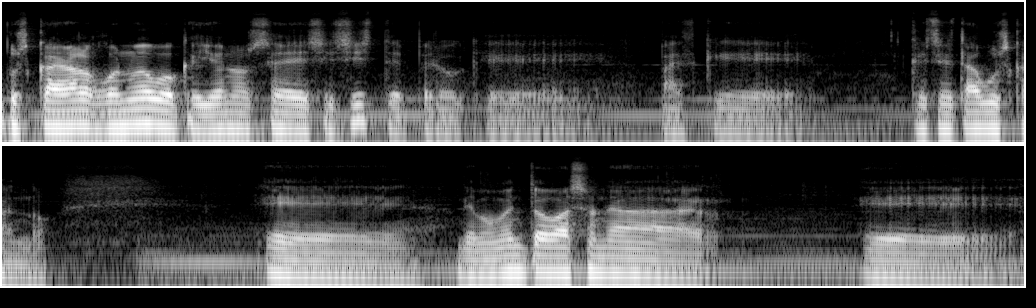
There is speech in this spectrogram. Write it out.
buscar algo nuevo que yo no sé si existe pero que parece que se está buscando eh, de momento va a sonar eh,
